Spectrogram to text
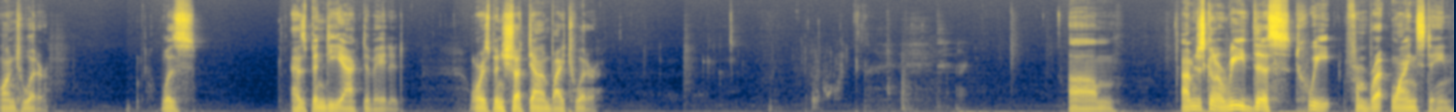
on Twitter, was has been deactivated or has been shut down by Twitter. Um, I'm just going to read this tweet from Bret Weinstein.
